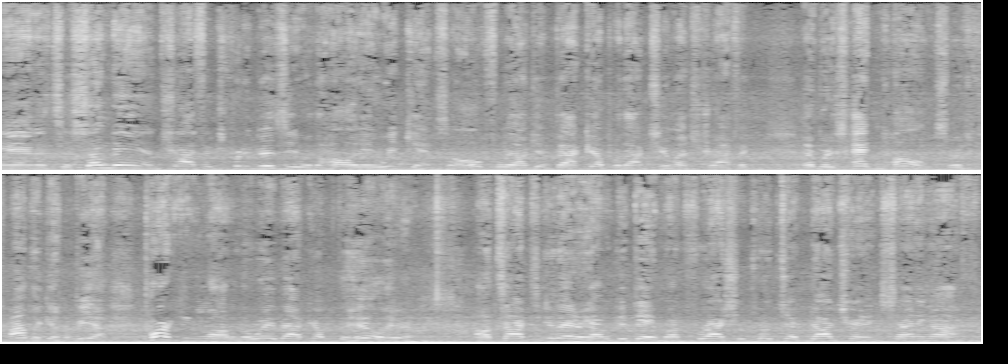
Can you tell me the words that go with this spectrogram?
And it's a Sunday and traffic's pretty busy with the holiday weekend. So hopefully I'll get back up without too much traffic. Everybody's heading home. So it's probably going to be a parking lot on the way back up the hill here. I'll talk to you later. Have a good day. Mark Ferrasci, Pro-Tech Dog Training, signing off.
